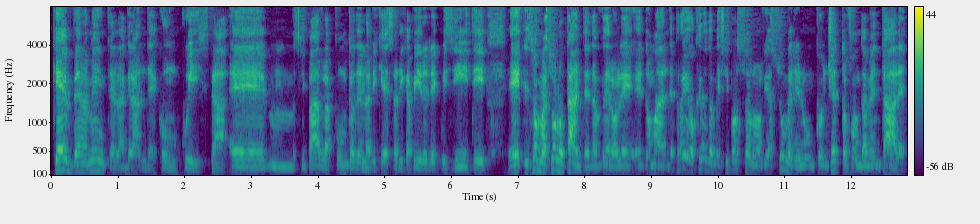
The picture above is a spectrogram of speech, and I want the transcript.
che è veramente la grande conquista. E, mh, mm, si parla appunto della richiesta di capire i requisiti, e, insomma sono tante davvero le domande, però io credo che si possano riassumere in un concetto fondamentale.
